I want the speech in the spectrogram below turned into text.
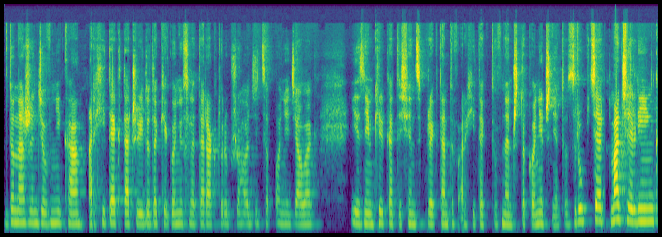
do narzędziownika architekta, czyli do takiego newslettera, który przychodzi co poniedziałek, jest nim kilka tysięcy projektantów, architektów wnętrz, to koniecznie to zróbcie. Macie link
